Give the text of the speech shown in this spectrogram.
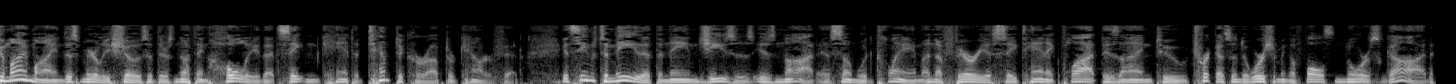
To my mind, this merely shows that there's nothing holy that Satan can't attempt to corrupt or counterfeit. It seems to me that the name Jesus is not, as some would claim, a nefarious satanic plot designed to trick us into worshiping a false Norse god,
